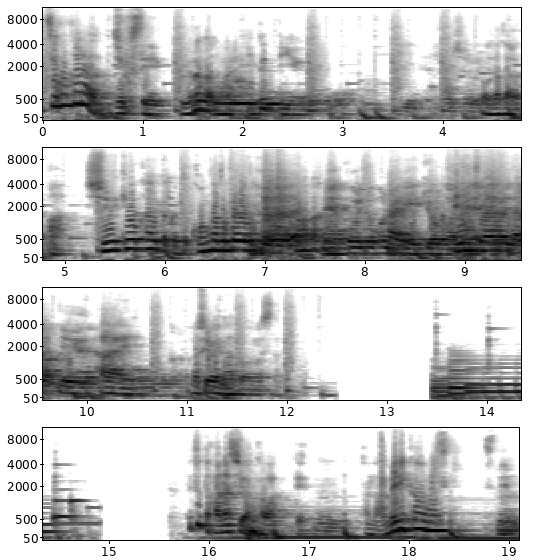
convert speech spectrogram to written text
そこから熟成っていうのが生まれていくっていう。ー。いいね、面白い。そうだからあ宗教改革ってこんなところにね、こういうところに影響がね、はい。影響あるんだっていうね。はい。面白いなと思いました。でちょっと話は変わって。うん。あのアメリカンウイスキーですね、うん。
